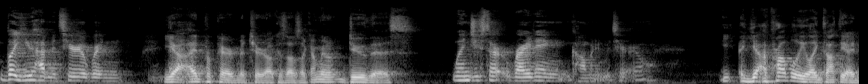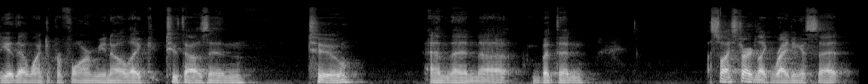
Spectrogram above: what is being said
But you had material written. Yeah, I'd prepared material because I was like, I'm going to do this. When did you start writing comedy material? Yeah, I probably like got the idea that I wanted to perform, you know, like 2002, and then, uh, but then, so I started like writing a set,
